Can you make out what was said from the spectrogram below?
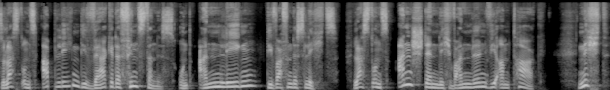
So lasst uns ablegen die Werke der Finsternis und anlegen die Waffen des Lichts. Lasst uns anständig wandeln wie am Tag, nicht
